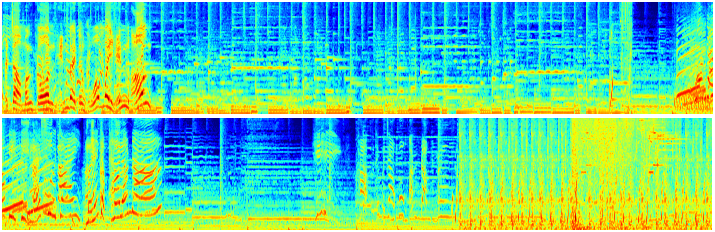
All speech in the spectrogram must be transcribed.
พเจ้ามังกรเห็นได้แต่หัวไม่เห็นหางพวกเราปีติและชูใจ มาเล่นกับเธอแล้วนะ ฮิฮิข้าคือเทพเจ้ากุ้งอันดับหนึ่ง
